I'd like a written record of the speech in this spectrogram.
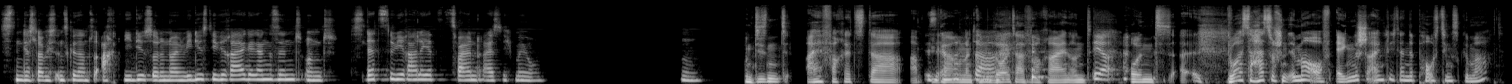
Das sind jetzt, glaube ich, so insgesamt so acht Videos oder neun Videos, die viral gegangen sind. Und das letzte virale jetzt 32 Millionen. Hm. Und die sind einfach jetzt da abgegangen und dann einfach kamen die da. Leute einfach rein und Ja. und äh, du hast hast du schon immer auf Englisch eigentlich deine Postings gemacht?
